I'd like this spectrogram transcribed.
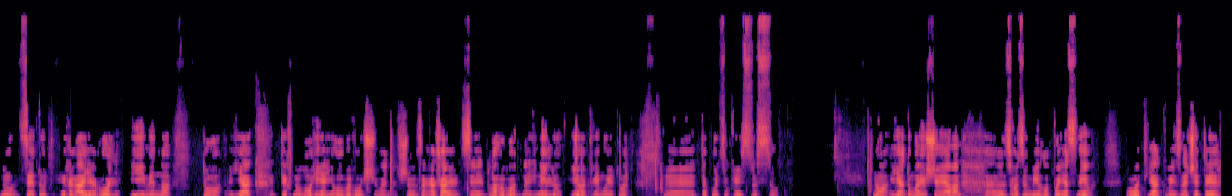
Ну, це тут грає роль іменно то як технологія його вирощування, що заражають цією благородною гниллю і отримують от, е, таку цукристу соку. Ну, я думаю, що я вам е, зрозуміло пояснив, от як визначити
